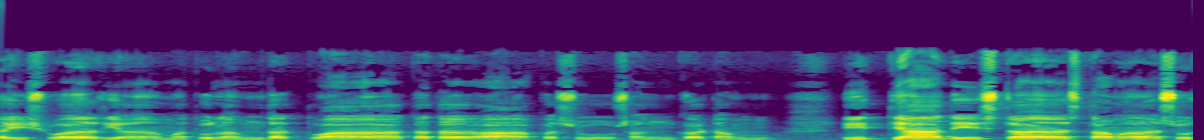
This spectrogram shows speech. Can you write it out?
ऐश्वर्यमतुलं दत्त्वा तत आपशु सङ्कटम् इत्यादिष्टस्तमसुर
